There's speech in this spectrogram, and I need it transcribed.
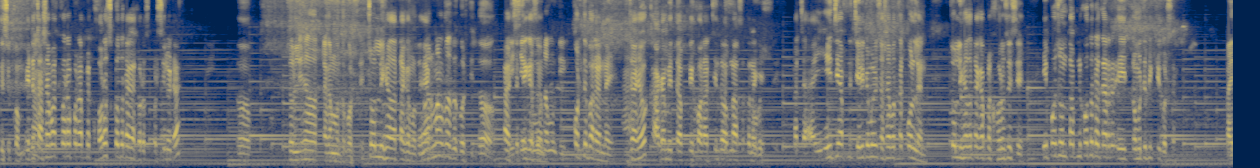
কিছু কম। এটা হ্যাঁ। চাষাবাদ করার পর আপনি খরচ কত টাকা খরচ করছিল এটা? তো চল্লিশ হাজার টাকার মতো করছে। চল্লিশ হাজার টাকার মতো নর্মাল ভাবে করছি তো আচ্ছা, ঠিক আছে। মোটামুটি। করতে পারেন নাই। হ্যাঁ। যাই হোক আগামীতে আপনি করার চিন্তা ভাবনা আছে তো নাকি? আচ্ছা এই- এই যে আপনি চেরি টমেটো চাষাবাদটা করলেন চল্লিশ হাজার টাকা আপনার খরচ হয়েছে এই পর্যন্ত আপনি কত টাকার এই টমেটো বিক্রি করছেন? প্রায়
